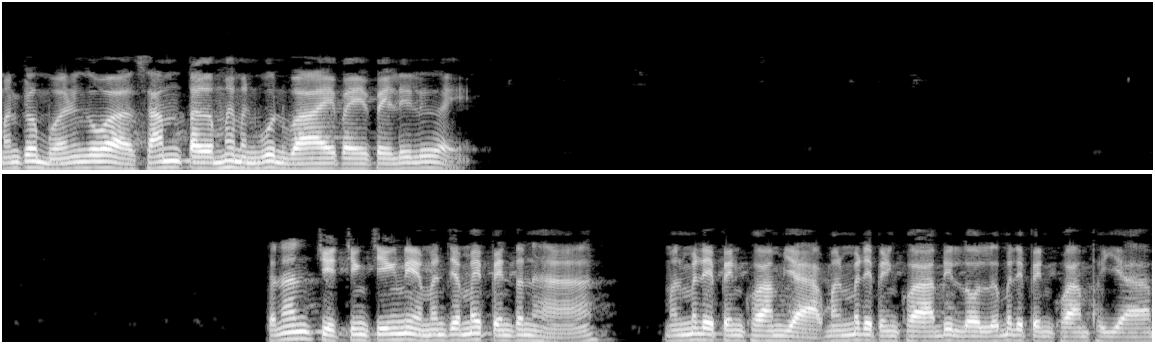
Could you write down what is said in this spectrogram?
มันก็เหมือนกับว่า ซ้ำเติมให้มันวุ่นวายไปไปเรื่อยๆแต่นั้นจิตจริง ๆ เนี่ย มันจะไม่เป็นตัณหา มันไม่ได้เป็นความอยาก มันไม่ได้เป็นความดิ้นรนหรือไม่ได้เป็นความพยายาม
